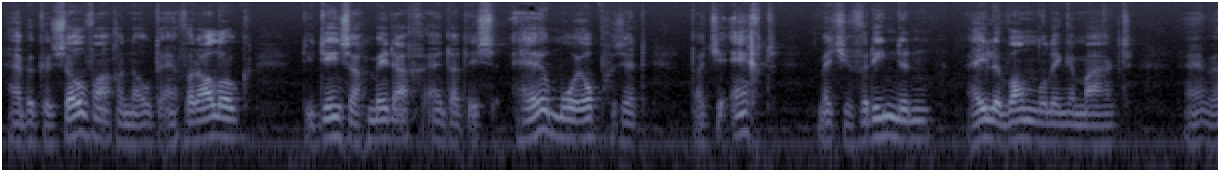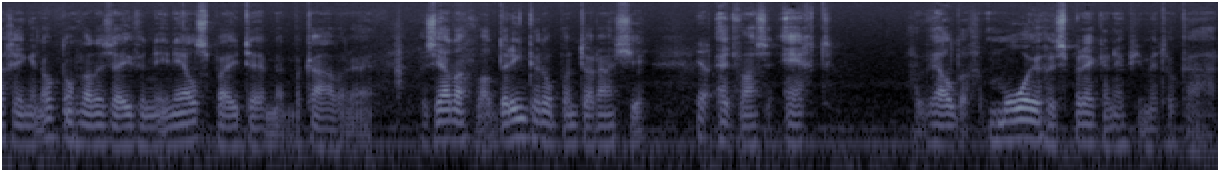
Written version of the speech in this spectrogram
heb ik er zo van genoten. En vooral ook die dinsdagmiddag. En dat is heel mooi opgezet. Dat je echt met je vrienden hele wandelingen maakt. We gingen ook nog wel eens even in Elspet met elkaar eh, gezellig wat drinken op een terrasje. Ja. Het was echt geweldig. Mooie gesprekken heb je met elkaar.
